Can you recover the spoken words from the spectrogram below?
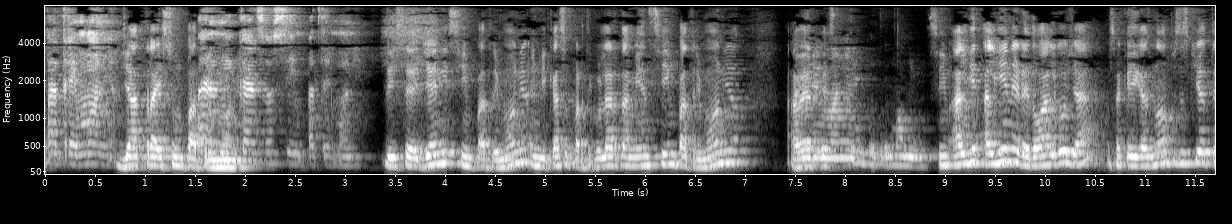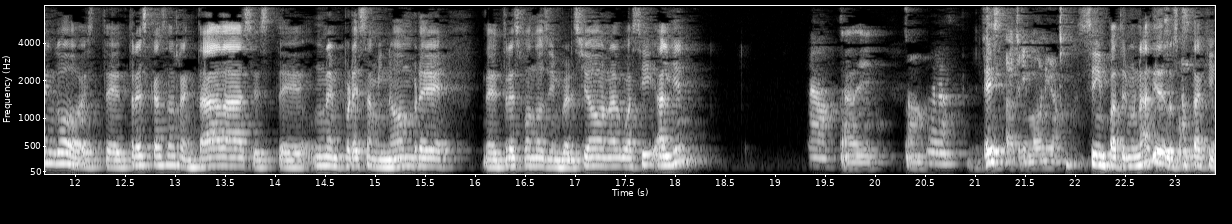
patrimonio. Ya traes un patrimonio. en mi caso, sin patrimonio. Dice Jenny sin patrimonio, en mi caso particular también sin patrimonio. A ver, este, ¿alguien, ¿alguien heredó algo ya? O sea, que digas, no, pues es que yo tengo este, tres casas rentadas, este, una empresa a mi nombre, de tres fondos de inversión, algo así. ¿Alguien? No. Nadie. No. Sin patrimonio. Sin patrimonio, nadie de los que está aquí.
